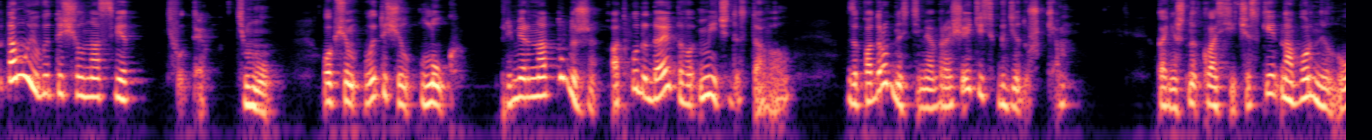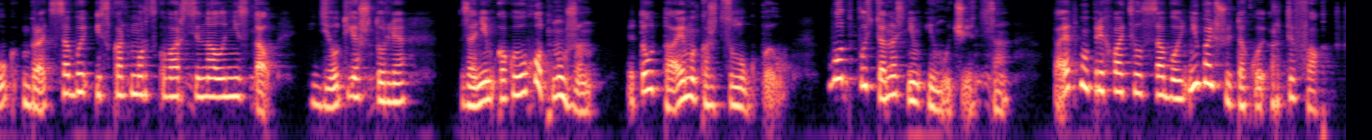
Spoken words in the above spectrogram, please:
Потому и вытащил на свет, тьфу ты, тьму. В общем, вытащил лук, Примерно оттуда же, откуда до этого меч доставал. За подробностями обращайтесь к дедушке. Конечно, классический наборный лук брать с собой из картморского арсенала не стал. Идиот я, что ли? За ним какой уход нужен? Это у Таймы, кажется, лук был. Вот пусть она с ним и мучается. Поэтому прихватил с собой небольшой такой артефакт.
